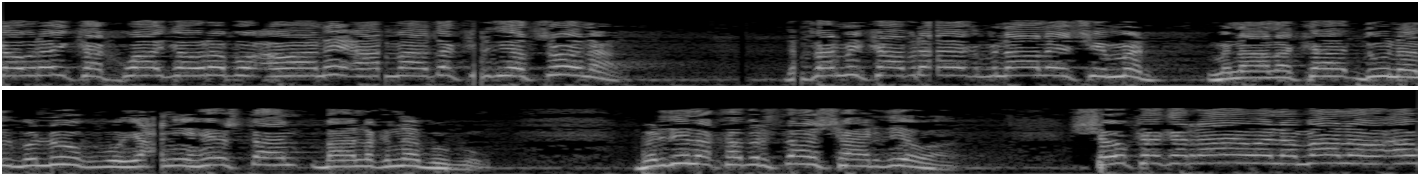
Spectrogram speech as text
گەورەی کە خوای گەورە بۆ ئەوانەی ئامادە کردیە چۆنە؟ دەفەرمی کابراایەک مناڵێکی مرد مناڵەکە دوونە البلوغ بوو یعنی هێشتان بالغ نەبوو بوو. بردی لە قەبرستان شاردیەوە. شەوکە گەڕایەوە لە ماڵەوە ئەو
